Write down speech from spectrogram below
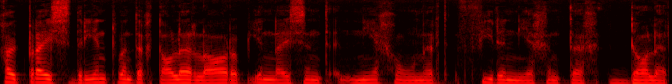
goudprys 23 dollar laer op 1994 dollar.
